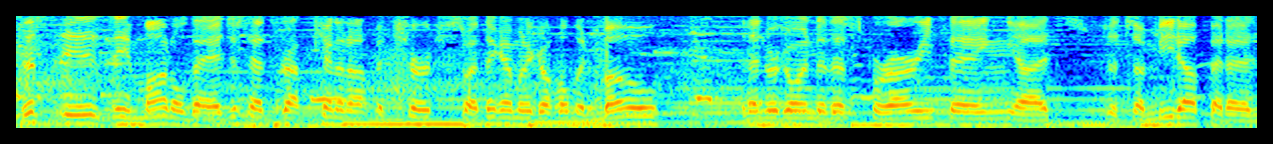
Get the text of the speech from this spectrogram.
This is a model day. I just had to drop Kenan off at church, so I think I'm gonna go home and mow. And then we're going to this Ferrari thing. Uh, it's it's a meetup at a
